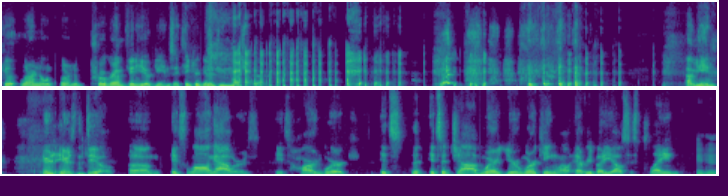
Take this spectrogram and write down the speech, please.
go, learn to learn to program video games. I think you're going to do much better. I mean, here, here's the deal. Um, it's long hours. It's hard work. It's the it's a job where you're working while everybody else is playing. Mm-hmm.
